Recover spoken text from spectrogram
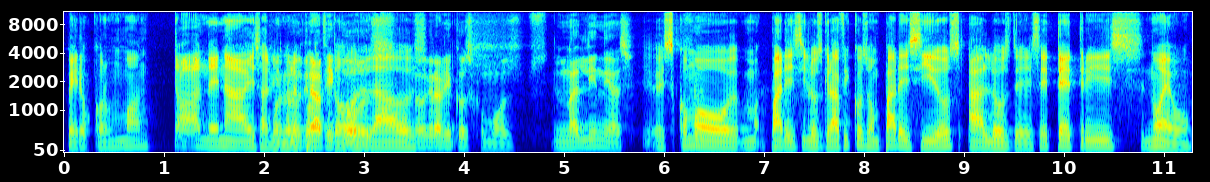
pero con un montón de naves unos por gráficos, todos lados. unos gráficos como unas líneas. Es como, los gráficos son parecidos a los de ese Tetris nuevo.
